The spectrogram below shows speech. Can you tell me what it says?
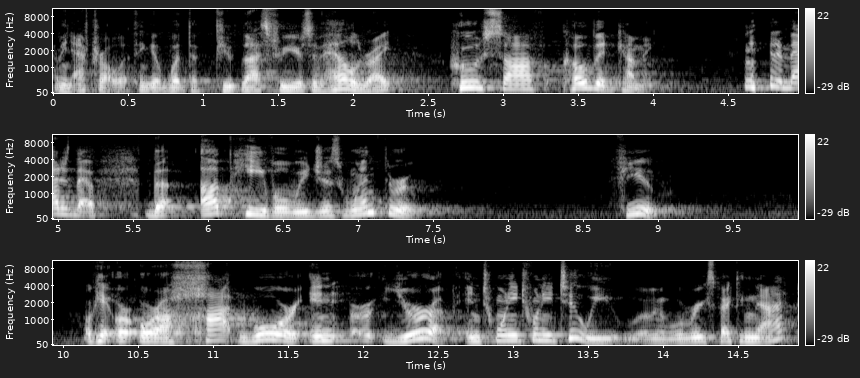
I mean, after all, think of what the few, last few years have held, right? Who saw COVID coming? Imagine that. The upheaval we just went through. Few. Okay, or, or a hot war in er, Europe in 2022. We, were we expecting that?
